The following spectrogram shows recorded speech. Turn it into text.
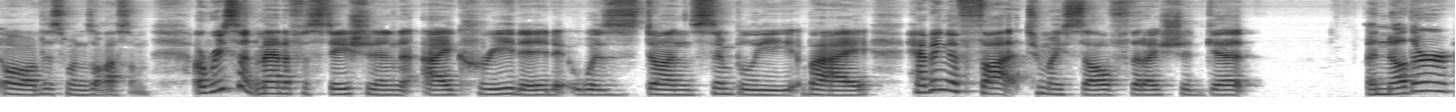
oh, this one's awesome. A recent manifestation I created was done simply by having a thought to myself that I should get another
